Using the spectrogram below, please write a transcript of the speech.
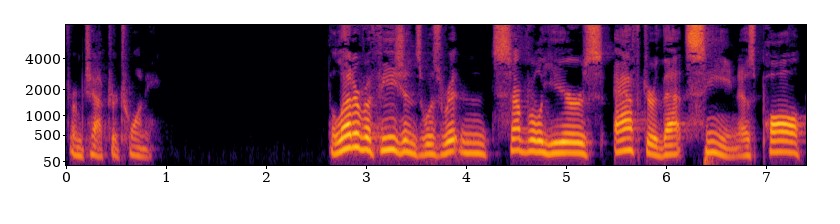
from chapter 20. The letter of Ephesians was written several years after that scene, as Paul,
